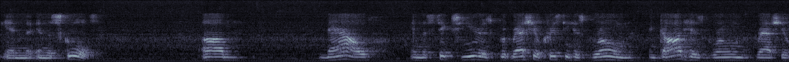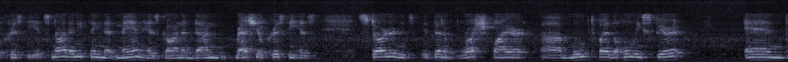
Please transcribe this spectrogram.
in in the schools. Um, now in the six years, Ratio Christi has grown, and God has grown Ratio Christi. It's not anything that man has gone and done. Ratio Christi has started, it's, it's been a brush fire uh, moved by the Holy Spirit, and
